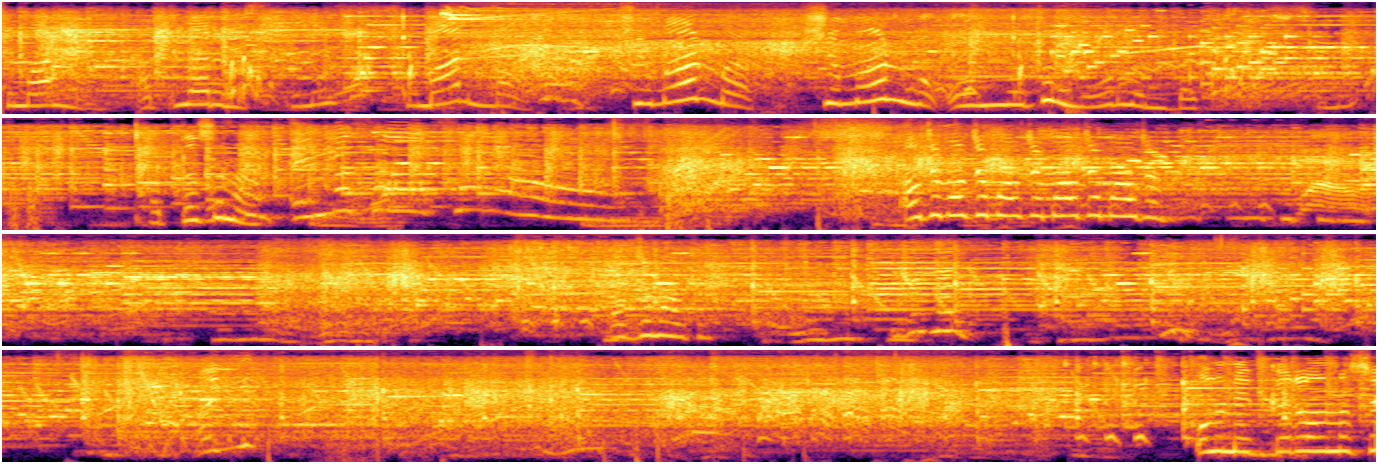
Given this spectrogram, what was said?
Şımarma. Atlarım üstüne. Şımarma. Şımarma. Şımarma. Anladın mı oğlum bak. Atlasana. Alacağım alacağım alacağım alacağım alacağım. Alacağım alacağım. Ay. Oğlum Edgar olması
